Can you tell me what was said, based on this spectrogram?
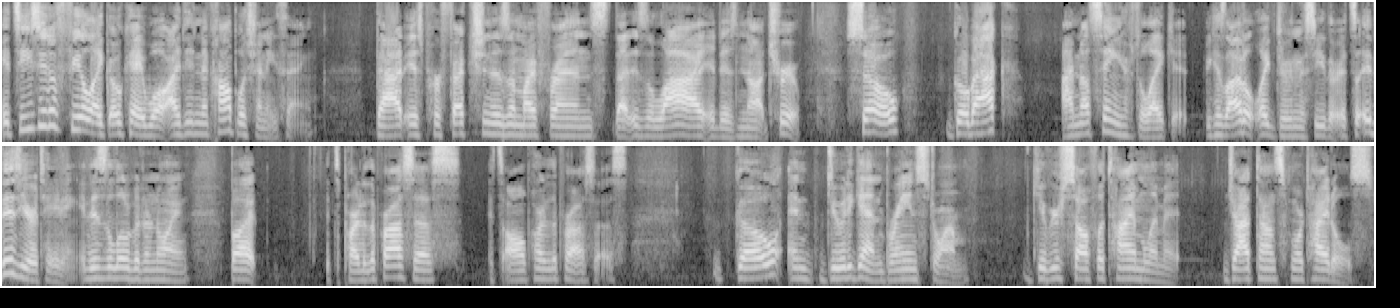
It's easy to feel like, okay, well, I didn't accomplish anything. That is perfectionism, my friends. That is a lie. It is not true. So, go back. I'm not saying you have to like it because I don't like doing this either. It's it is irritating. It is a little bit annoying, but it's part of the process. It's all part of the process. Go and do it again. Brainstorm. Give yourself a time limit. Jot down some more titles.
